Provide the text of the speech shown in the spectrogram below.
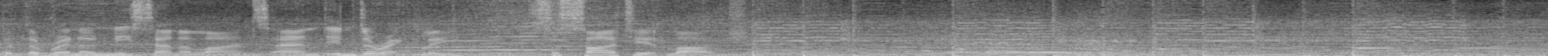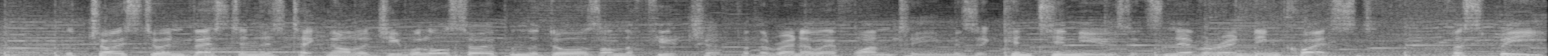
but the Renault-Nissan alliance and, indirectly, society at large. The choice to invest in this technology will also open the doors on the future for the Renault F1 team as it continues its never-ending quest for speed.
